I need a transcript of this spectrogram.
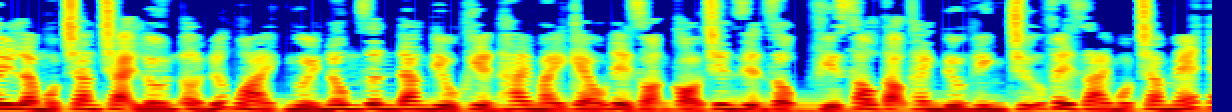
Đây là một trang trại lớn ở nước ngoài, người nông dân đang điều khiển hai máy kéo để dọn cỏ trên diện rộng, phía sau tạo thành đường hình chữ V dài 100 mét.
